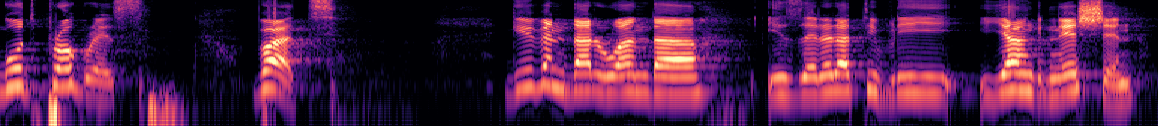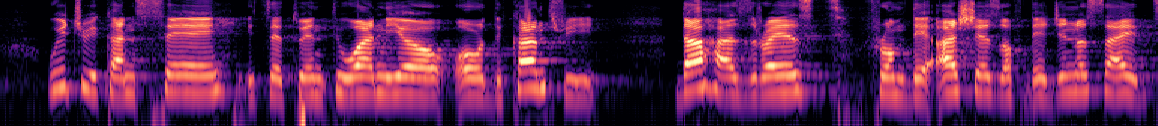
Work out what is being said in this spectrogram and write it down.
good progress, but given that Rwanda is a relatively young nation, which we can say it's a 21-year-old country that has raised from the ashes of the genocide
